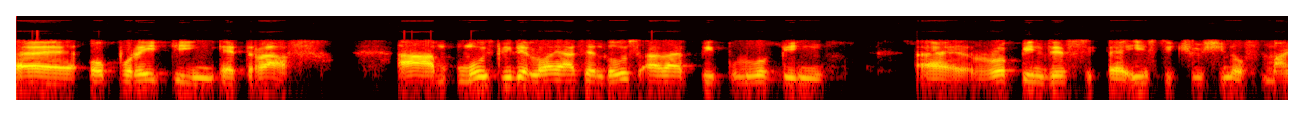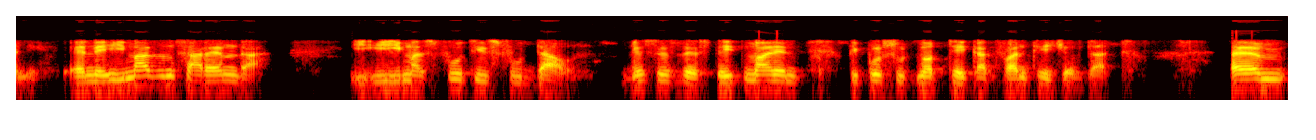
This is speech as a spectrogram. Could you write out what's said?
uh, operating at RAF are mostly the lawyers and those other people who have been uh, robbing this uh, institution of money. And he mustn't surrender. He, he must put his foot down. This is the statement, and people should not take advantage of that. Um,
